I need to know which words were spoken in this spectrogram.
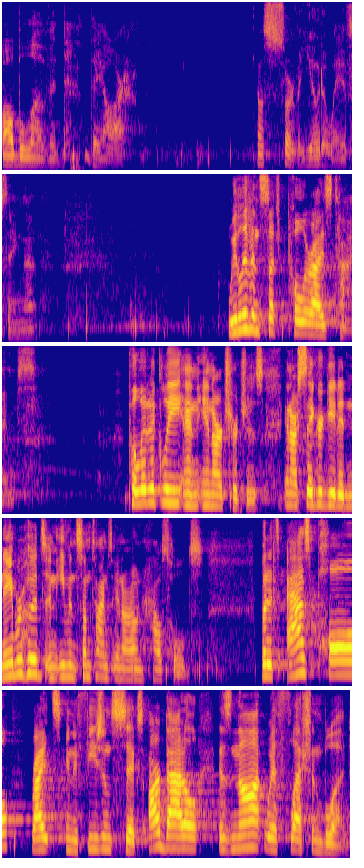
All beloved they are. That was sort of a Yoda way of saying that. We live in such polarized times, politically and in our churches, in our segregated neighborhoods, and even sometimes in our own households. But it's as Paul writes in Ephesians 6 our battle is not with flesh and blood,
